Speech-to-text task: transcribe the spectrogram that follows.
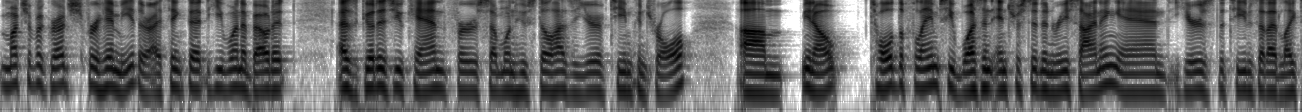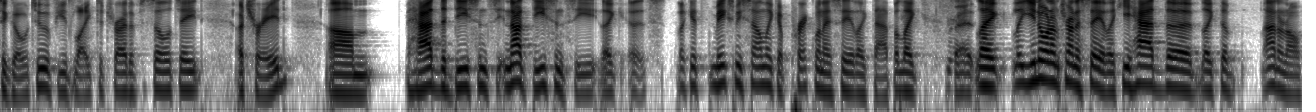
much of a grudge for him either. I think that he went about it as good as you can for someone who still has a year of team control. Um, you know, told the Flames he wasn't interested in re-signing, and here's the teams that I'd like to go to if you'd like to try to facilitate a trade. Um, had the decency, not decency, like it's like it makes me sound like a prick when I say it like that, but like Right. like like you know what I'm trying to say. Like he had the like the I don't know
